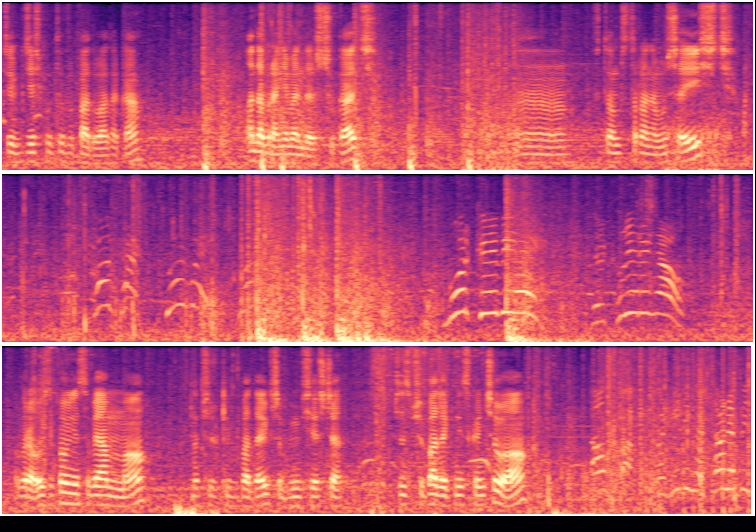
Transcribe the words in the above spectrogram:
Gdzie, gdzieś mu tu wypadła taka. O dobra, nie będę już szukać. Yy, w tą stronę muszę iść. Dobra, uzupełnię sobie ammo. Na wszelki wypadek, żeby mi się jeszcze przez przypadek nie skończyło. Alpha, we're hitting a ton of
